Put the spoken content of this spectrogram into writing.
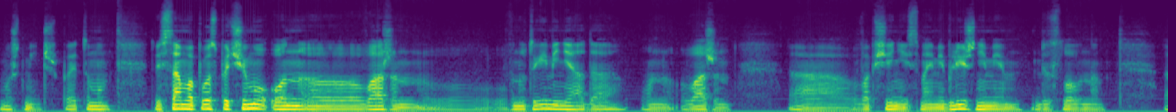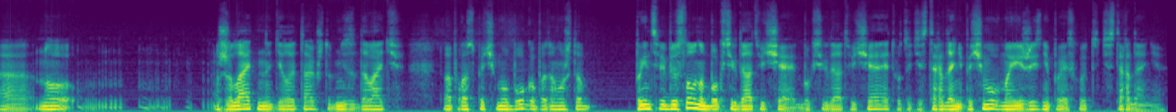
может меньше. Поэтому, то есть сам вопрос, почему он важен внутри меня, да, он важен Э, в общении с моими ближними, безусловно. Э, но желательно делать так, чтобы не задавать вопрос, почему Богу, потому что, в принципе, безусловно, Бог всегда отвечает. Бог всегда отвечает. Вот эти страдания, почему в моей жизни происходят эти страдания?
